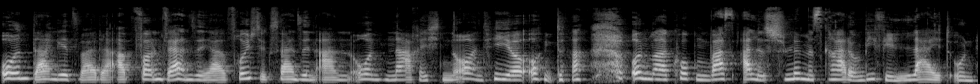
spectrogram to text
und dann geht's weiter ab von Fernseher, Frühstücksfernsehen an und Nachrichten und hier und da und mal gucken, was alles Schlimmes gerade und wie viel Leid und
